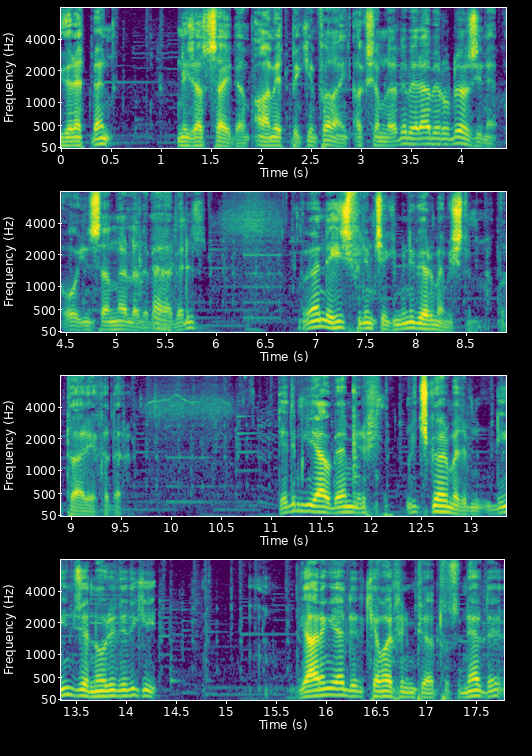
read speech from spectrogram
yönetmen Necat Saydam, Ahmet Bekin falan akşamlarda beraber oluyoruz yine. O insanlarla da beraberiz. Ben de hiç film çekimini görmemiştim o tarihe kadar. Dedim ki ya ben hiç görmedim. Deyince Nuri dedi ki yarın gel dedi Kemal Film Tiyatrosu. Nerede?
